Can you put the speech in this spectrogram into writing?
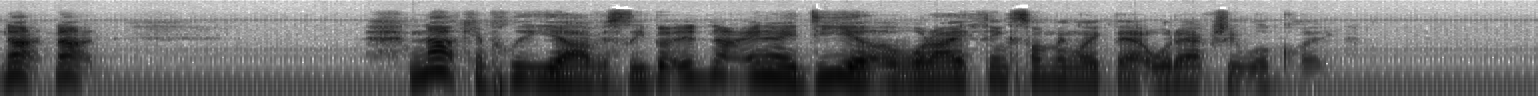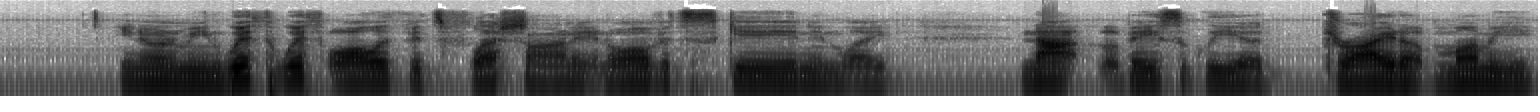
not not not completely obviously, but not an idea of what I think something like that would actually look like. You know what I mean? With with all of its flesh on it and all of its skin and like not basically a dried up mummy,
